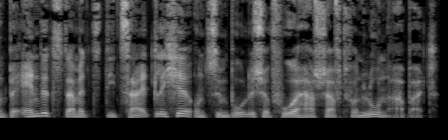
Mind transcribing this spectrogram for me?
und beendet damit die zeitliche und symbolische Vorherrschaft von Lohnarbeit.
